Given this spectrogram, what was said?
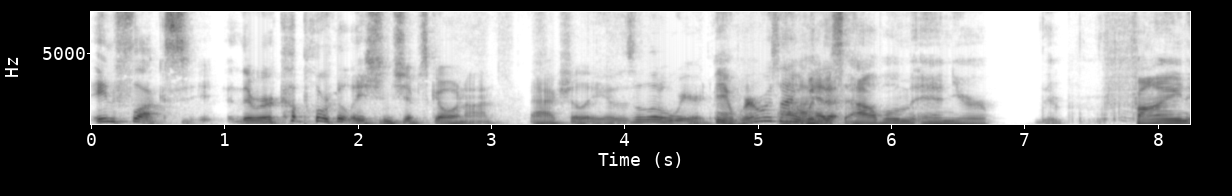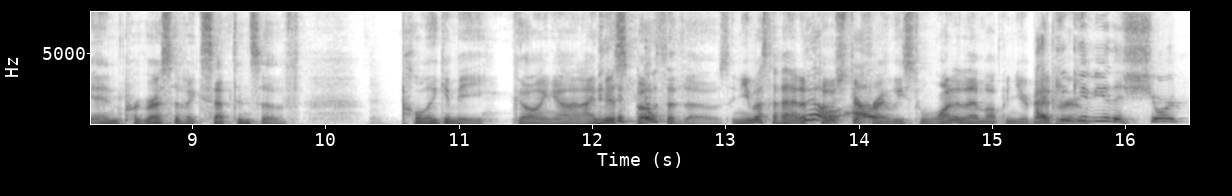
in flux. There were a couple relationships going on. Actually, it was a little weird. Man, where was I Uh, with had this a- album and your fine and progressive acceptance of polygamy going on? I missed both of those, and you must have had a No, poster for um, at least one of them up in your bedroom. I can give you the short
